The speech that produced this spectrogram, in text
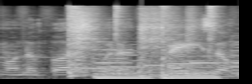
came on the bus with a face on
